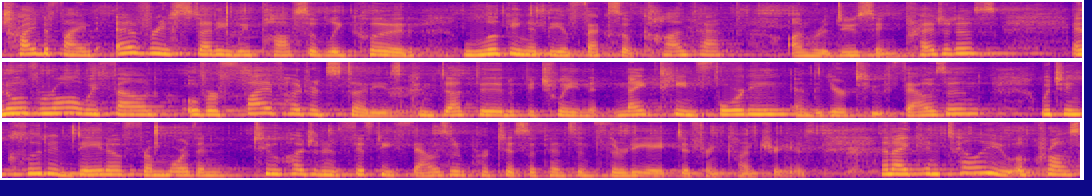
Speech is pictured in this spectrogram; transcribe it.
tried to find every study we possibly could looking at the effects of contact on reducing prejudice and overall, we found over 500 studies conducted between 1940 and the year 2000, which included data from more than 250,000 participants in 38 different countries. And I can tell you, across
